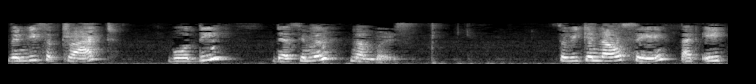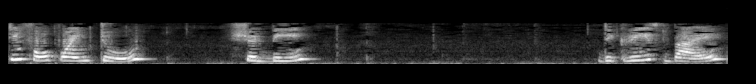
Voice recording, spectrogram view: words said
when we subtract both the decimal numbers. So we can now say that 84.2 should be decreased by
